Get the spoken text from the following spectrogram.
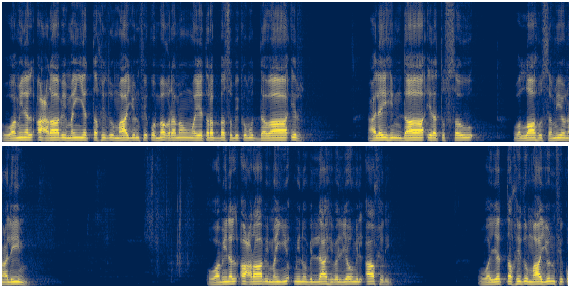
ومن العراب میت تخذ ما ينفق مغرم و یتربص بکم الدوائر علیہم دائرۃ السوء و اللہ سمیع علیم ومن العراب میمن بلّہ ولیوم الآخری و یتخذ ما ينفق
